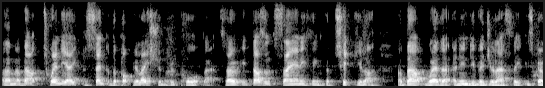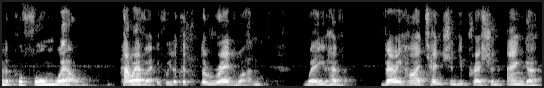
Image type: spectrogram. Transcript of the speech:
Um, about 28% of the population report that. So it doesn't say anything particular about whether an individual athlete is going to perform well. However, if we look at the red one, where you have very high tension, depression, anger,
